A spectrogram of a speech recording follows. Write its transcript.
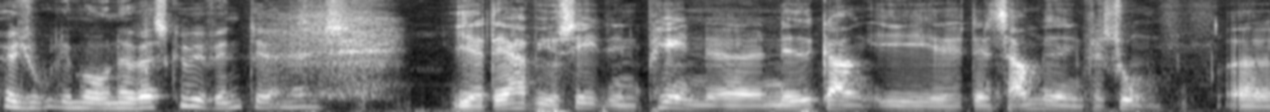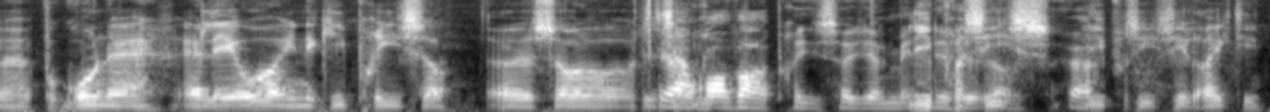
af juli måned. Hvad skal vi vente der, Niels? Ja, der har vi jo set en pæn øh, nedgang i øh, den samlede inflation øh, på grund af, af lavere energipriser. Øh, så den ja, samlede, råvarepriser i almindelighed. Lige præcis, ja. lige præcis, helt rigtigt.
